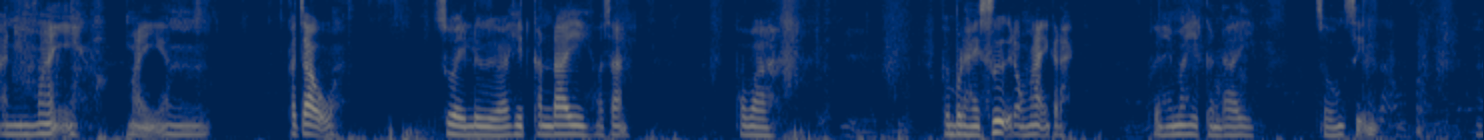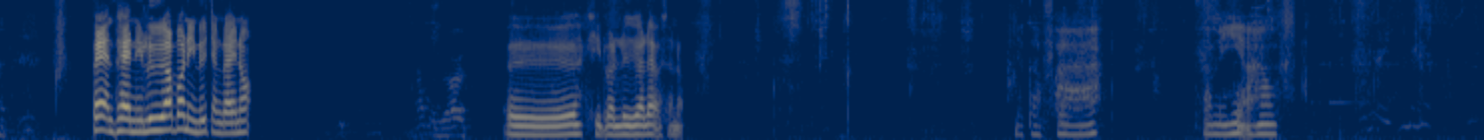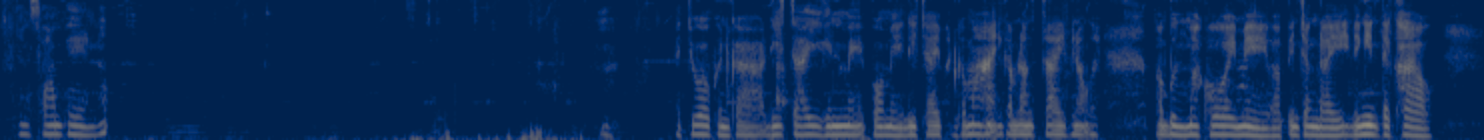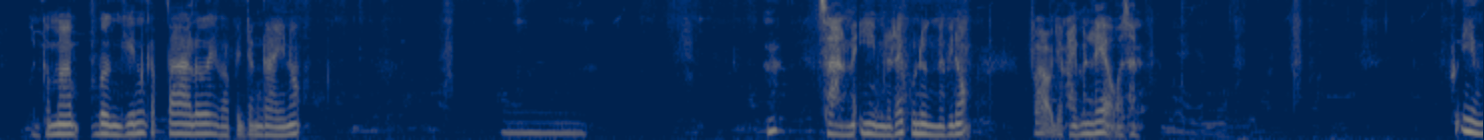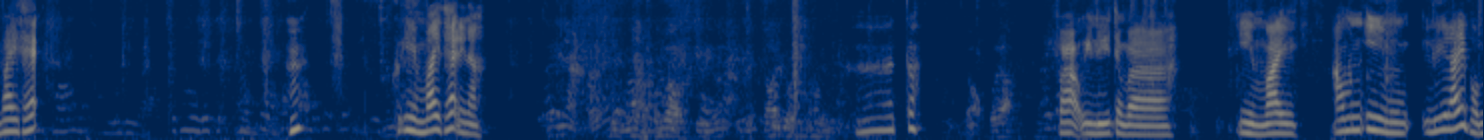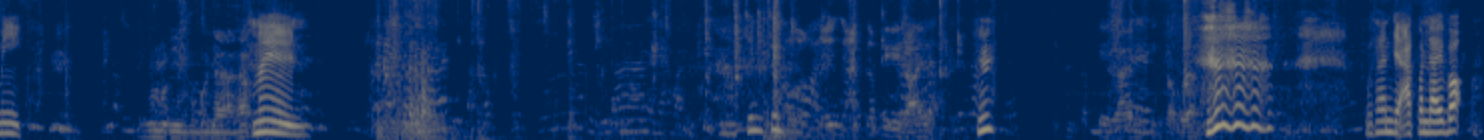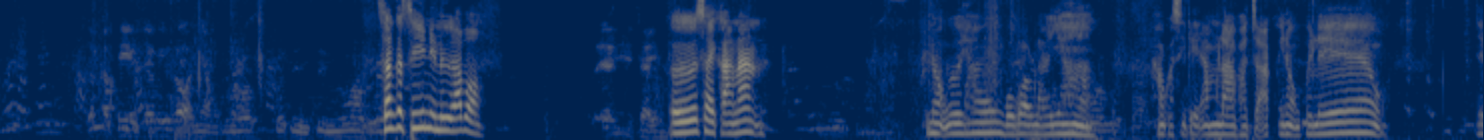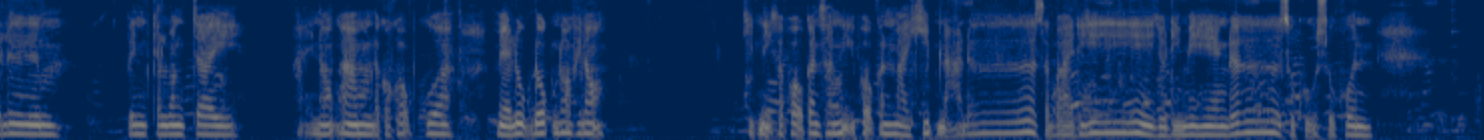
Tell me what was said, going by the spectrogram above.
อันนี้ไม้ไม้อันกระเจ้า สวยเหลือเห็ดคันไดว่าสั่นเพราะว่า เพิ่นบริให้ซื้อดอกไม้ก็ได้ เพิ่นให้มาเห็ดกันไดสองส้นแป้นแผ่นนี่เรือบ่นี่หรือจังใดเนาะเออ คิดว่าเรือแล้วสนเนาะแล้วก็ฟ้าฟ้าไม่เหี่ยเฮายังสามแผ่นเนาะ อาจัวเพิ่นก็ดีใจเห็นแม่พ่อแม่ดีใจเพิ่นก็มาให้กำลังใจพี่น้องเอ้ยมาเบิ่งมาคอยแม่ว่าเป็นจังใดได้ยินแต่ข่าวเพิ่นก็มาเบิ่งเห็นกับตาเลยว่าเป็นจังใดเนาะอืมสร้างนะอิ่มเลยได้ผู้หนึ่งนะพี่น้องฝ้าวอยากให้มันแล้วว่าซั่นคืออิ่มไวแท้หึคืออิ่มไวแท้นี่นะ อ่า ตัวฝ้าวอีหลีจังว่าอิ่มไวเอามันอิ่มอีหลีไรผมมีมันบ่อิ่มก็บ่ยาแล้วแม่นเอากินกินอันกาแฟร้ายแหละหึอันกาแฟร้ายมันกินเขาแล้วบ่ท่านอยากปันใดบ่แล้วกาแฟจะไปสังกะสีนี่เหลือบ่ใช่เออใส่ข้างนั้น พี่น้องเอ้ยเฮาบ่เว้าหลายอย่าเฮาก็สิได้อำลาพระจากพี่น้องไปแล้ว อย่าลืมเป็นกำลังใจ ให้น้องอำแล้วก็ครอบครัวแม่ลูกดกเนาะพี่น้องคลิปนี้ก็เพาะกันซ้ำนี้เพาะกันใหม่คลิปหนาเด้อสบายดี อยู่ดีไม่แหงเด้อสุขุสุคน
